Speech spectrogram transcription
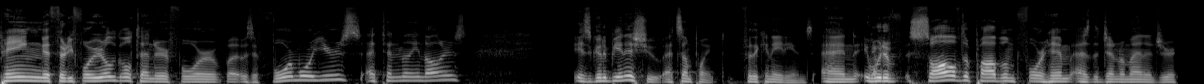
paying a 34 year old goaltender for what was it, four more years at 10 million dollars is going to be an issue at some point for the Canadiens, and it would have solved the problem for him as the general manager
